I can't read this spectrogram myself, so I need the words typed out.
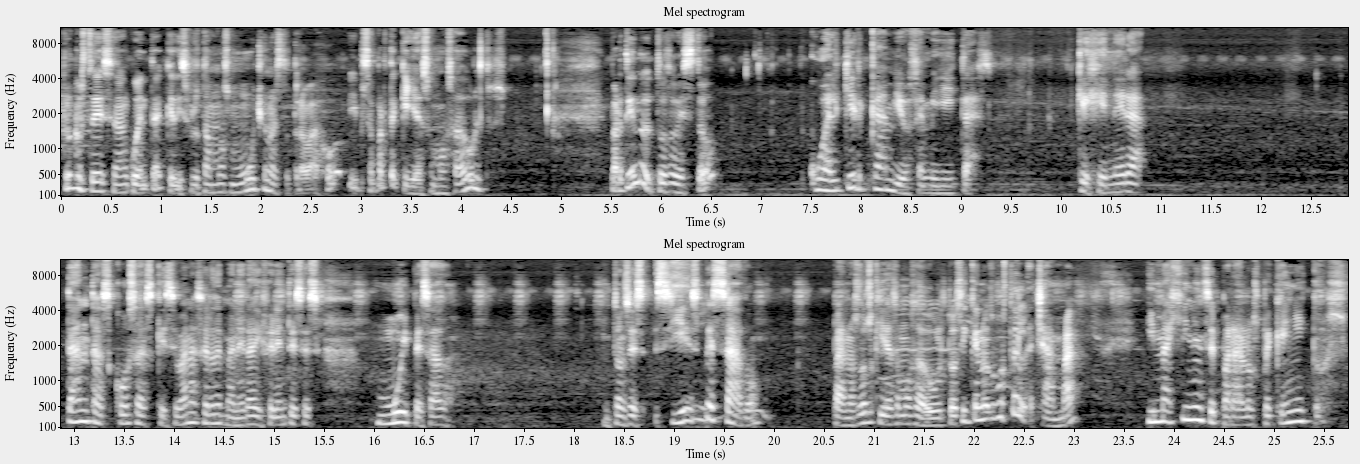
creo que ustedes se dan cuenta que disfrutamos mucho nuestro trabajo y pues aparte que ya somos adultos. Partiendo de todo esto, cualquier cambio, semillitas, que genera tantas cosas que se van a hacer de manera diferente es muy pesado. Entonces, si es pesado, para nosotros que ya somos adultos y que nos gusta la chamba, imagínense para los pequeñitos,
